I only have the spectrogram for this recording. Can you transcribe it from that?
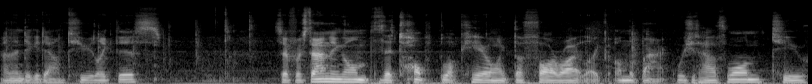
and then dig it down two like this. So if we're standing on the top block here, on like the far right, like on the back, we should have one, two,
